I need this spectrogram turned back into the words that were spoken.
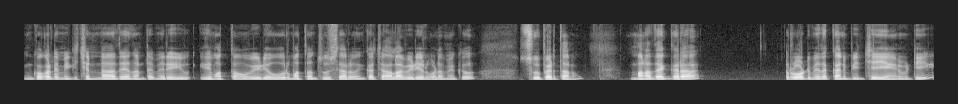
ఇంకొకటి మీకు చిన్నది ఏంటంటే మీరు ఇది మొత్తం వీడియో ఊరు మొత్తం చూశారు. ఇంకా చాలా వీడియోలు కూడా మీకు చూపెడతాను. మన దగ్గర రోడ్డు మీద కనిపించే ఏమిటి?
